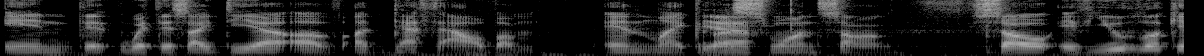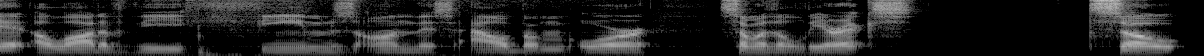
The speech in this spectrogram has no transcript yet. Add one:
in th- with this idea of a death album and like Yeah. a swan song. So if you look at a lot of the themes on this album or some of the lyrics. So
